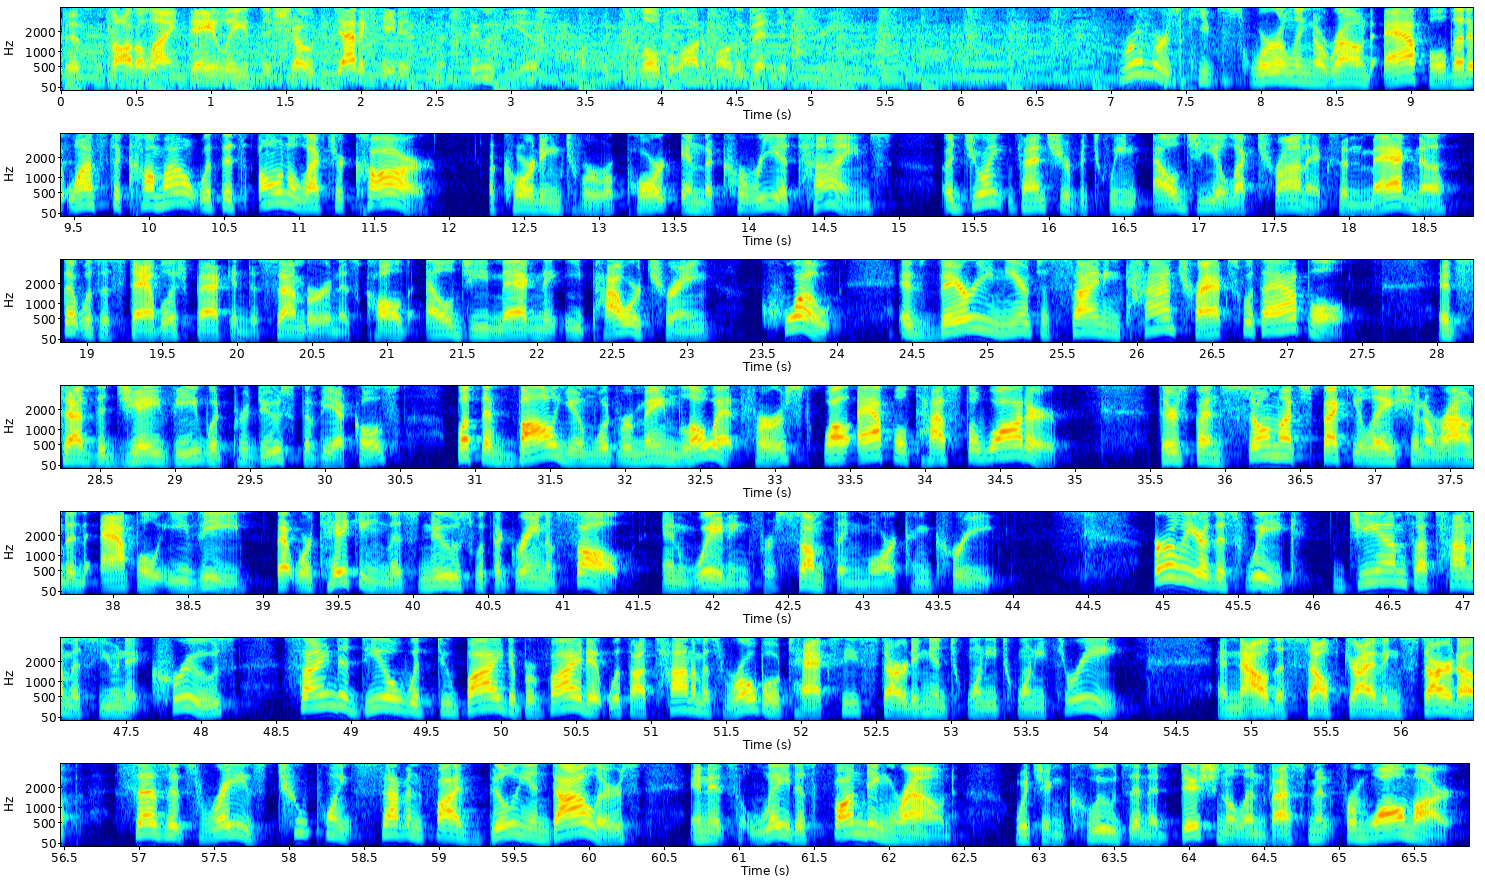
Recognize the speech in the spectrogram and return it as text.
This is Autoline Daily, the show dedicated to enthusiasts of the global automotive industry. Rumors keep swirling around Apple that it wants to come out with its own electric car. According to a report in the Korea Times, a joint venture between LG Electronics and Magna that was established back in December and is called LG Magna e Powertrain, quote, is very near to signing contracts with Apple. It said the JV would produce the vehicles, but that volume would remain low at first while Apple tests the water. There's been so much speculation around an Apple EV that we're taking this news with a grain of salt and waiting for something more concrete. Earlier this week, GM's autonomous unit Cruise signed a deal with Dubai to provide it with autonomous robo taxis starting in 2023. And now the self driving startup says it's raised $2.75 billion in its latest funding round, which includes an additional investment from Walmart.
